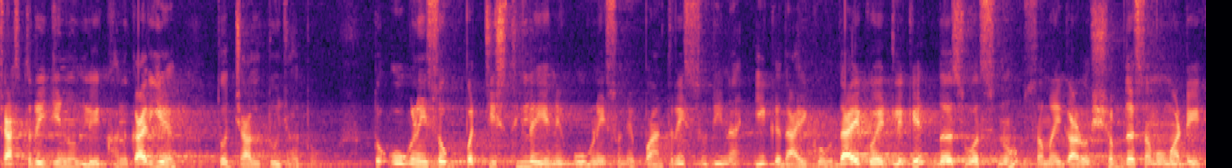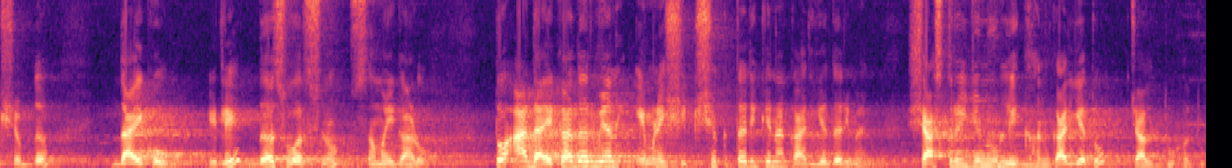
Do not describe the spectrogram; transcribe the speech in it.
શાસ્ત્રીજીનું લેખન કાર્ય તો ચાલતું જ હતું. તો ઓગણીસો પચીસથી લઈ અને ઓગણીસો ને પાંત્રીસ સુધીના એક દાયકો. દાયકો એટલે કે દસ વર્ષનો સમયગાળો, શબ્દ સમૂહ માટે એક શબ્દ. દાયકો એટલે દસ વર્ષનો સમયગાળો. તો આ દાયકા દરમિયાન એમણે શિક્ષક તરીકેના કાર્ય દરમિયાન શાસ્ત્રીજીનું લેખન કાર્ય તો ચાલતું હતું.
